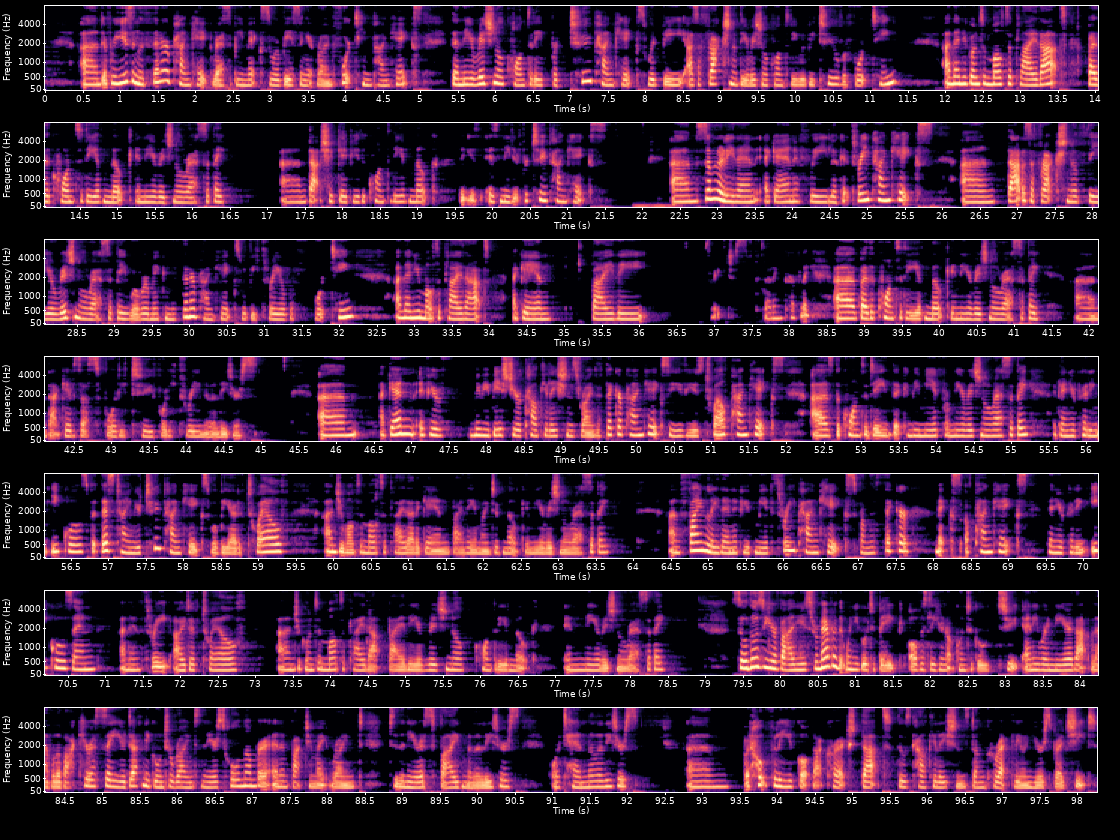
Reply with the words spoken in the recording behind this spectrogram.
And if we're using the thinner pancake recipe mix, so we're basing it around 14 pancakes, then the original quantity for two pancakes would be, as a fraction of the original quantity, would be 2 over 14. And then you're going to multiply that by the quantity of milk in the original recipe. And that should give you the quantity of milk that is needed for two pancakes. Um, similarly then, again, if we look at three pancakes, and that is a fraction of the original recipe where we're making the thinner pancakes would be 3 over 14. And then you multiply that again by the, sorry, just put that in carefully, uh, by the quantity of milk in the original recipe. And that gives us 42, 43 millilitres. Um, again, if you've maybe based your calculations around a thicker pancake, so you've used 12 pancakes as the quantity that can be made from the original recipe. Again, you're putting equals, but this time your two pancakes will be out of 12, and you want to multiply that again by the amount of milk in the original recipe. And finally, then, if you've made three pancakes from the thicker mix of pancakes, then you're putting equals in, and then 3 out of 12, and you're going to multiply that by the original quantity of milk in the original recipe. So those are your values. Remember that when you go to bake, obviously you're not going to go to anywhere near that level of accuracy. You're definitely going to round to the nearest whole number, and in fact, you might round to the nearest five milliliters or 10 milliliters. Um, but hopefully you've got that correct, that those calculations done correctly on your spreadsheet.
